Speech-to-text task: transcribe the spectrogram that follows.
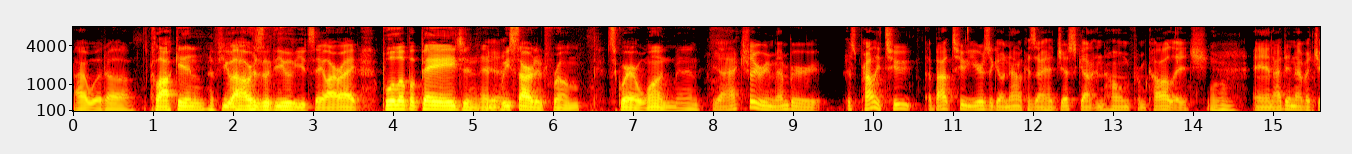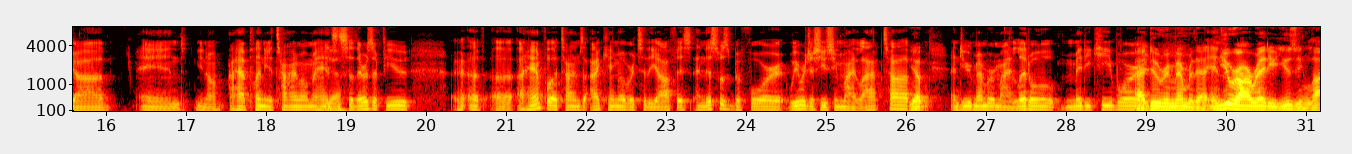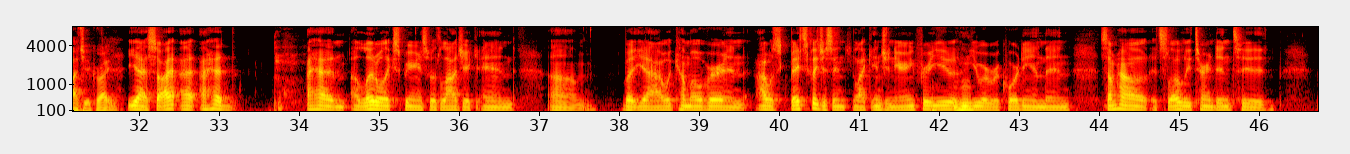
I would uh, clock in a few hours with you. You'd say, "All right, pull up a page," and, and Yeah. we started from square one, man. Yeah, I actually remember it was probably two about two years ago now because I had just gotten home from college and I didn't have a job and you know I had plenty of time on my hands Yeah. and so there was a few a, a, a handful of times I came over to the office and this was before we were just using my laptop. Yep, And do you remember my little MIDI keyboard? I do remember that. And, and- you were already using Logic, right? Yeah, so I, I, I had I had a little experience with Logic and um but yeah, I would come over and I was basically just in like engineering for you. Mm-hmm. You were recording and then somehow it slowly turned into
